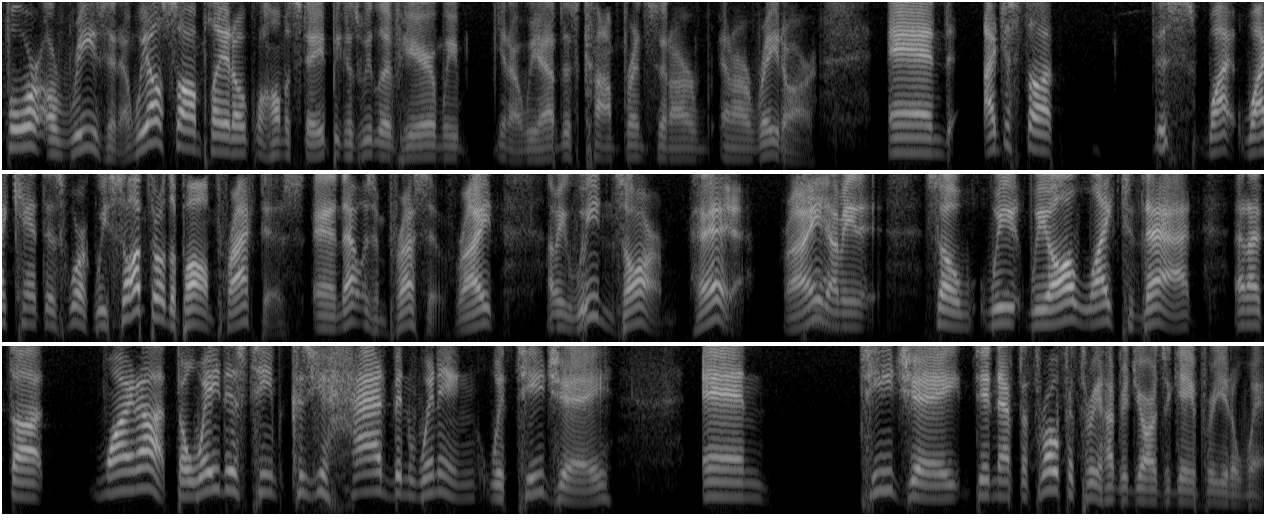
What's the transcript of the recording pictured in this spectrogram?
for a reason, and we all saw him play at Oklahoma State because we live here and we, you know, we have this conference in our in our radar. And I just thought, this why why can't this work? We saw him throw the ball in practice, and that was impressive, right? I mean, Weeden's arm, hey, right? I mean, so we we all liked that, and I thought, why not? The way this team, because you had been winning with TJ, and TJ didn't have to throw for 300 yards a game for you to win.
